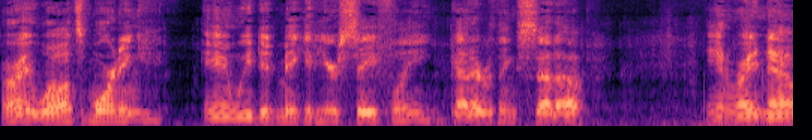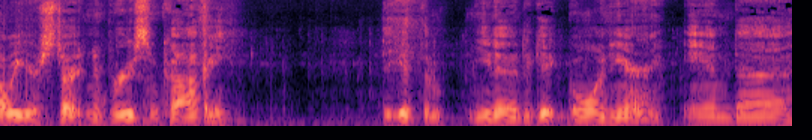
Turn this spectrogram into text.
All right, well, it's morning, and we did make it here safely. Got everything set up, and right now we are starting to brew some coffee to get them, you know, to get going here. And uh,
